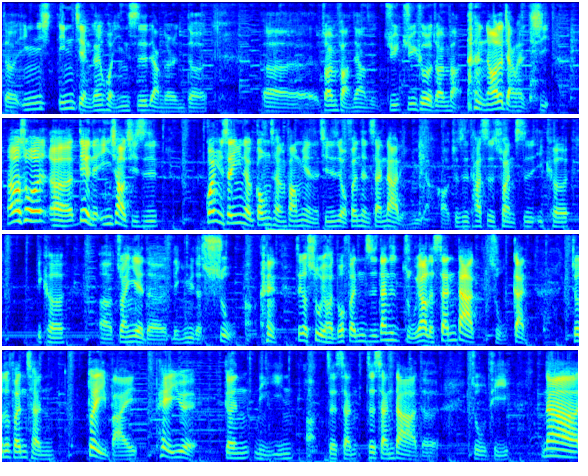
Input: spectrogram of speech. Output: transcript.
的音音剪跟混音师两个人的呃专访，这样子 G G Q 的专访，然后就讲的很细。然后说呃电影的音效其实关于声音的工程方面呢，其实有分成三大领域啊，好，就是它是算是一颗一颗。呃，专业的领域的树啊，这个树有很多分支，但是主要的三大主干就是分成对白、配乐跟拟音啊，这三这三大的主题。那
